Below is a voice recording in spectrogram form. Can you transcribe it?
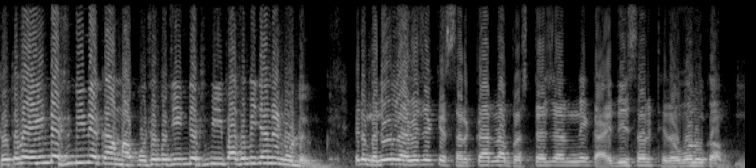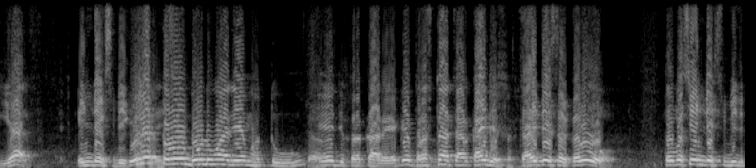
તો તમે ઇન્ડેક્સ બી ને કામ આપો છો પછી ઇન્ડેક્સ બી પાસે બીજાને નોડલ મૂકે. એટલે મને એવું લાગે છે કે સરકારના ભ્રષ્ટાચારને કાયદેસર ઠેરવવાનું કામ. યસ ઇન્ડેક્સ બી ઇલેક્ટ્રોલ બોન્ડમાં જેમ હતું એ જ પ્રકારે કે ભ્રષ્ટાચાર કાયદેસર કાયદેસર કરવો. તો પછી ઇન્ડેક્સ બી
